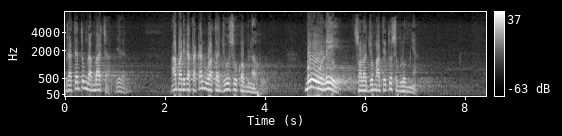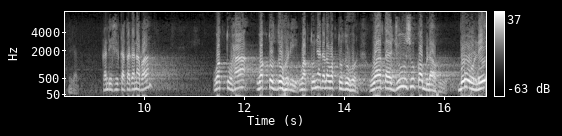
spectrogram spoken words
Berarti itu nggak baca, ya kan? Apa dikatakan watajusu qablahu. Boleh sholat Jumat itu sebelumnya. Ya kan? kan dikatakan apa? Waktu ha, waktu zuhri. Waktunya adalah waktu zuhur. Watajusu qablahu. Boleh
